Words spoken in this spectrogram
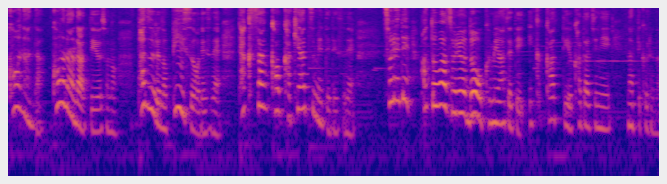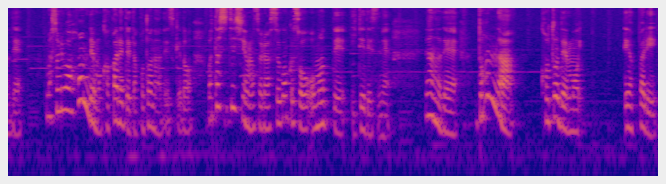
こうなんだこうなんだっていうそのパズルのピースをですねたくさんかき集めてですねそれであとはそれをどう組み合わせていくかっていう形になってくるので、まあ、それは本でも書かれてたことなんですけど私自身もそれはすごくそう思っていてですね。なのでどんなことでもやっぱり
